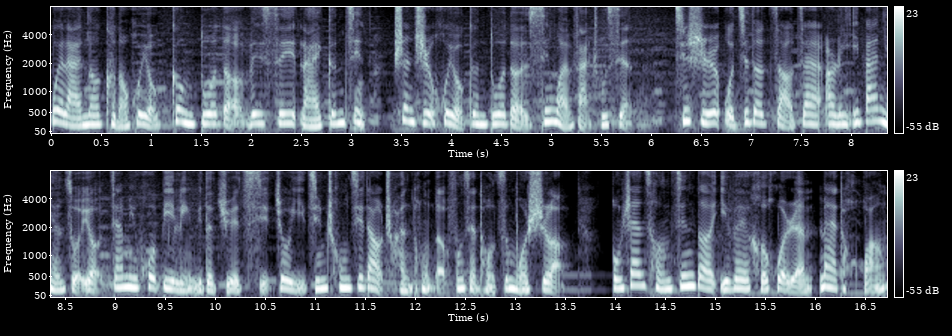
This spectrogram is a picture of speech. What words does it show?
未来呢可能会有更多的 VC 来跟进，甚至会有更多的新玩法出现。其实我记得，早在二零一八年左右，加密货币领域的崛起就已经冲击到传统的风险投资模式了。红杉曾经的一位合伙人 Matt 黄，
